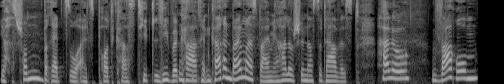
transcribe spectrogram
ja, ist schon ein Brett so als Podcast-Titel, liebe Karin. Karin Beimer ist bei mir. Hallo, schön, dass du da bist. Hallo. Warum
